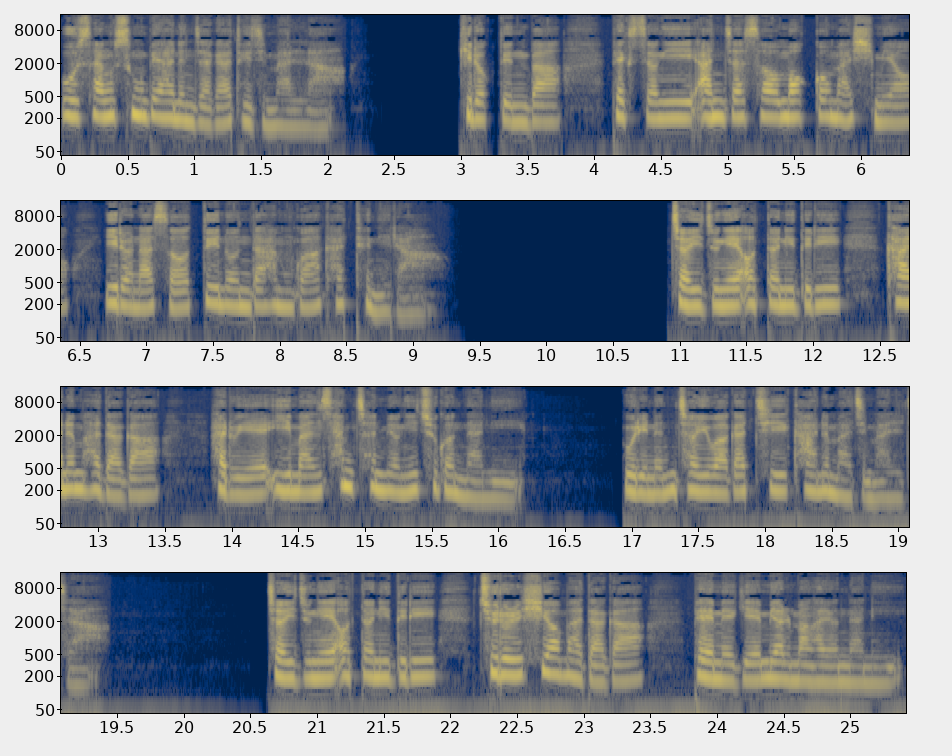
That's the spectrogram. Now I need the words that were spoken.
우상 숭배하는 자가 되지 말라. 기록된 바 백성이 앉아서 먹고 마시며 일어나서 뛰논다 함과 같으니라. 저희 중에 어떤 이들이 가늠하다가 하루에 2만 3천 명이 죽었나니 우리는 저희와 같이 가늠하지 말자. 저희 중에 어떤 이들이 주를 시험하다가 뱀에게 멸망하였나니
